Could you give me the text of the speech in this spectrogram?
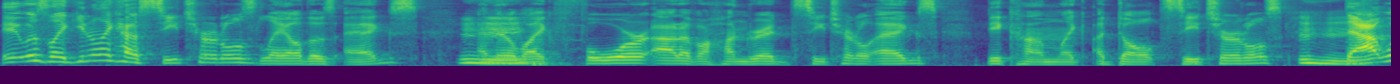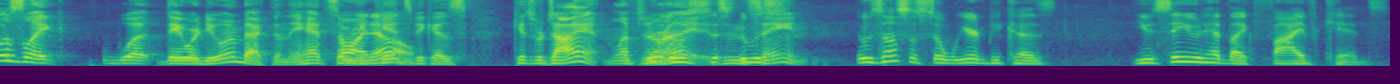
It was like you know, like how sea turtles lay all those eggs, and Mm-hmm. they're like four out of a hundred sea turtle eggs become like adult sea turtles. That was like what they were doing back then. They had so Mm-hmm. Oh, many kids because kids were dying left and Well, it right. was- it's it was- insane. It was also so weird because you say you had like five kids,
